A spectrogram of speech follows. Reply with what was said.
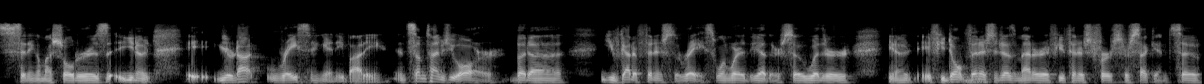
sitting on my shoulder is you know you're not racing anybody. And sometimes you are but uh you've got to finish the race one way or the other. So whether you know if you don't finish it doesn't matter if you finish first or second. So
